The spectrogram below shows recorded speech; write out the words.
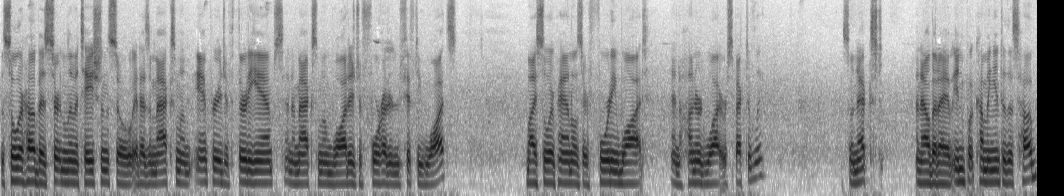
The solar hub has certain limitations, so it has a maximum amperage of 30 amps and a maximum wattage of 450 watts. My solar panels are 40 watt and 100 watt respectively. So next, now that I have input coming into this hub,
